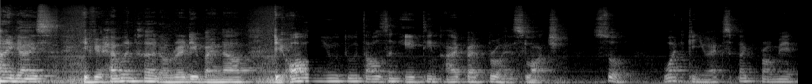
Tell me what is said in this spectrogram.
Hi guys, if you haven't heard already by now, the all new 2018 iPad Pro has launched. So, what can you expect from it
